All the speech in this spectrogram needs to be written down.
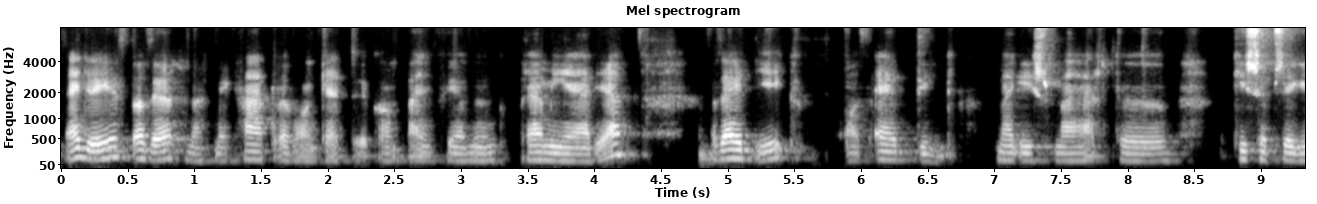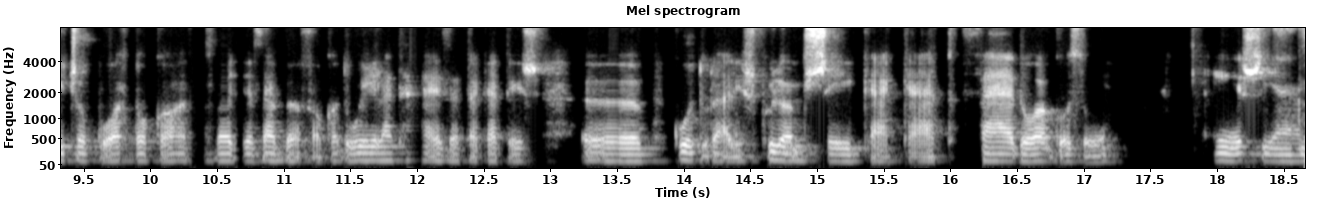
Egyrészt azért, mert még hátra van kettő kampányfilmünk premierje. Az egyik az eddig megismert kisebbségi csoportokat, vagy az ebből fakadó élethelyzeteket és kulturális különbségeket feldolgozó és ilyen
